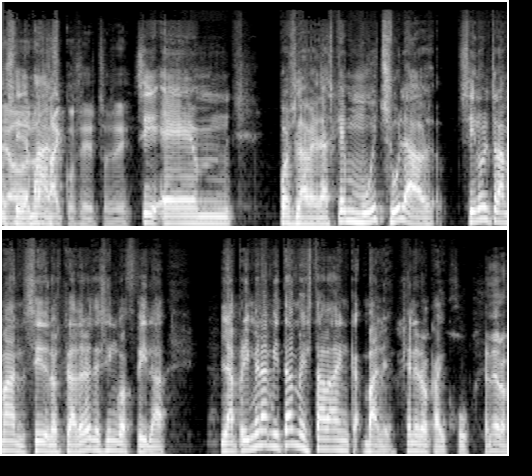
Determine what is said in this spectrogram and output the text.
y los demás. haikus, sí, esto sí. Sí, em, pues la verdad es que muy chula. Sin Ultraman, sí, de los creadores de Sin Godzilla. La primera mitad me estaba. Vale, género Kaiju. Género.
